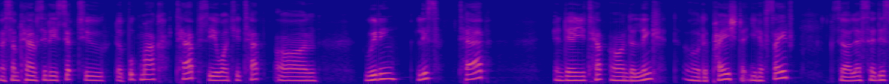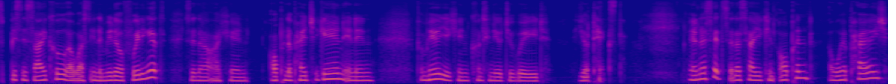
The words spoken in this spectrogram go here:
uh, sometimes it is set to the bookmark tab. So you want to tap on reading list tab and then you tap on the link or the page that you have saved. So let's say this business cycle, I was in the middle of reading it. So now I can open the page again and then from here you can continue to read your text. And that's it. So that's how you can open a web page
